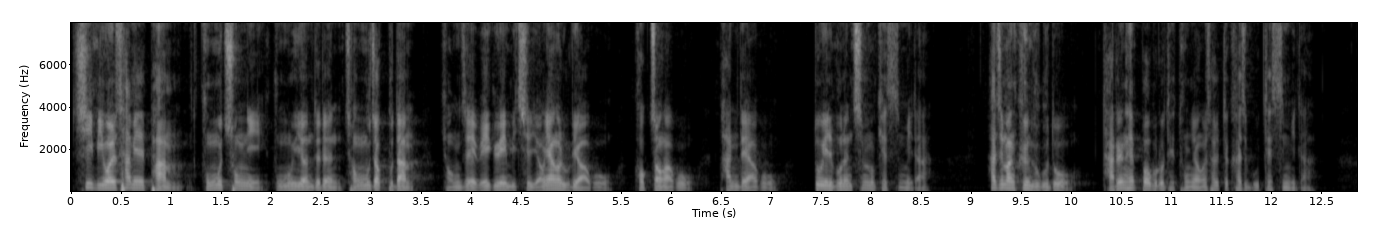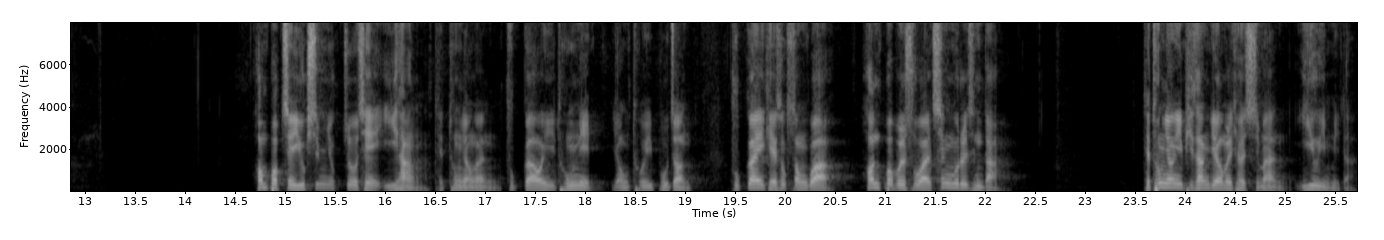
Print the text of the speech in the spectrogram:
12월 3일 밤 국무총리, 국무위원들은 정무적 부담, 경제 외교에 미칠 영향을 우려하고 걱정하고 반대하고 또 일부는 침묵했습니다. 하지만 그 누구도 다른 해법으로 대통령을 설득하지 못했습니다. 헌법 제66조 제2항 대통령은 국가의 독립, 영토의 보전, 국가의 계속성과 헌법을 수호할 책무를 진다. 대통령이 비상계엄을 결심한 이유입니다.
